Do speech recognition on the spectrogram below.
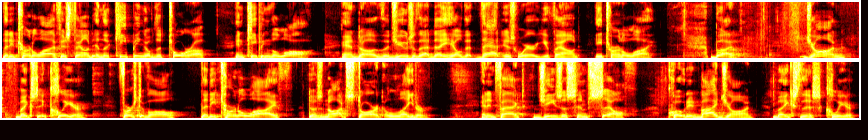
that eternal life is found in the keeping of the Torah, in keeping the law. And uh, the Jews of that day held that that is where you found eternal life. But John makes it clear, first of all, that eternal life does not start later. And in fact, Jesus himself, quoted by John, makes this clear.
